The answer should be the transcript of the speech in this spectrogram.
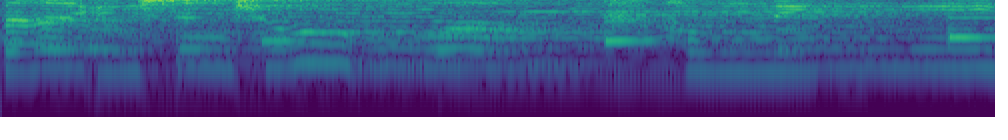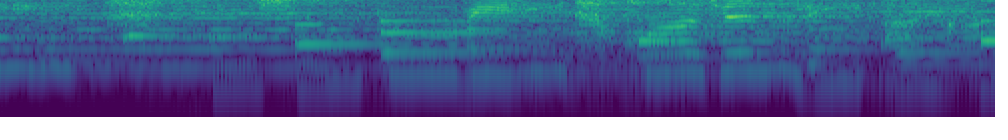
白云深处望红泥，前世伏笔，画卷里爱恨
